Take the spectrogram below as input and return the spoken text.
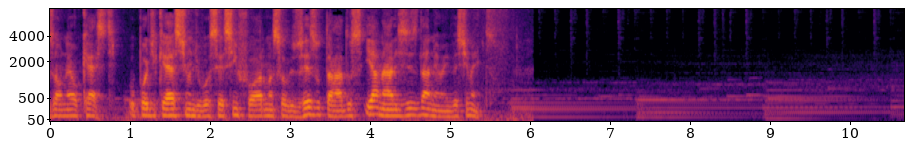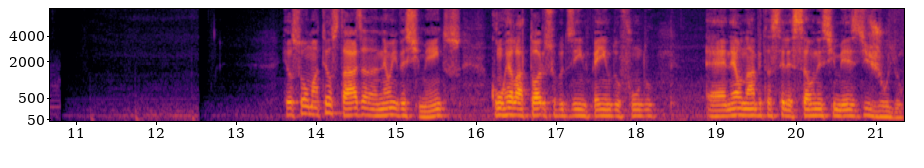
bem-vindos ao Neocast, o podcast onde você se informa sobre os resultados e análises da Neo Investimentos. Eu sou o Matheus Tarza, da Neo Investimentos, com o um relatório sobre o desempenho do fundo é, Neonavitas Seleção neste mês de julho.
